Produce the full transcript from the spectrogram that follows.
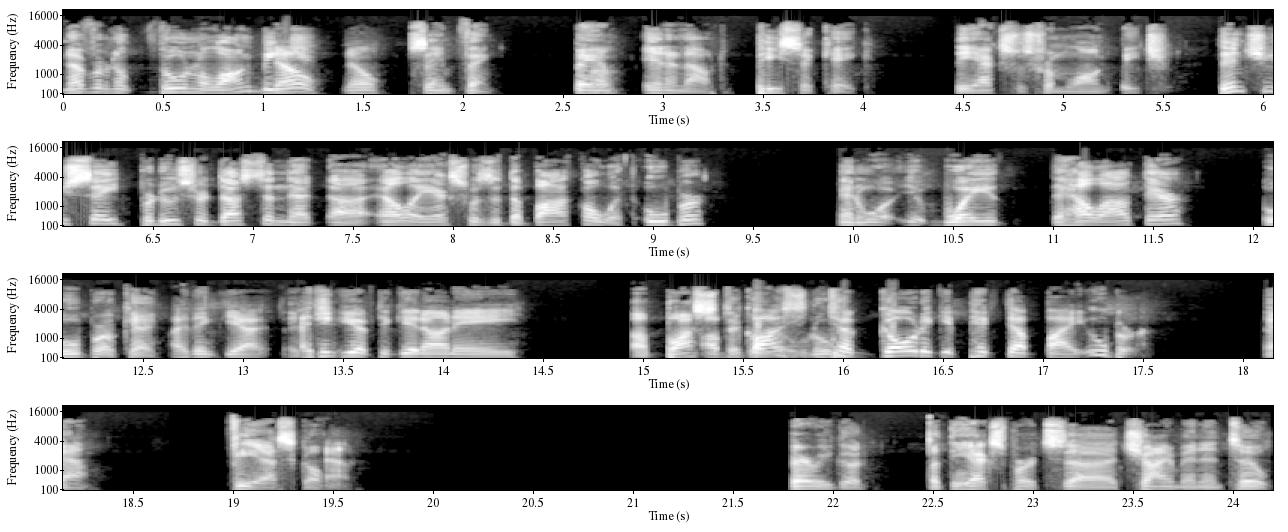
never been through in a Long Beach. No, no. Same thing. Bam, Huh. in and out. Piece of cake. The X was from Long Beach. Didn't you say, producer Dustin, that uh, LAX was a debacle with Uber, and wa- way the hell out there? Uber, okay. I think yeah. I think you have to get on a A bus a to go bus to, to go to get picked up by Uber. Yeah, fiasco. Yeah. Very good. But the experts uh, chime in, in too.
